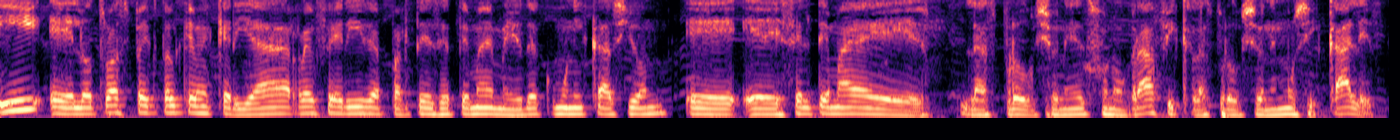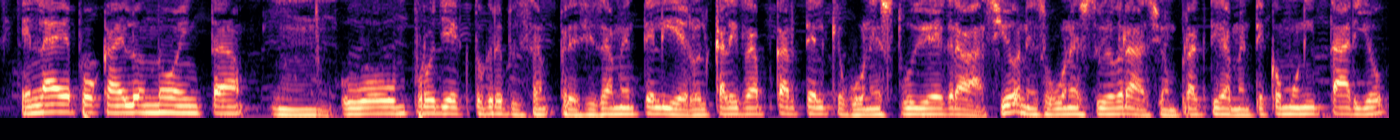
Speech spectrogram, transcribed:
Y el otro aspecto al que me quería referir, aparte de ese tema de medios de comunicación, eh, es el tema de las producciones fonográficas, las producciones musicales. En la época de los 90 mmm, hubo un proyecto que precisamente lideró el Cali Rap Cartel, que fue un estudio de grabaciones, hubo un estudio de grabación prácticamente comunitario.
